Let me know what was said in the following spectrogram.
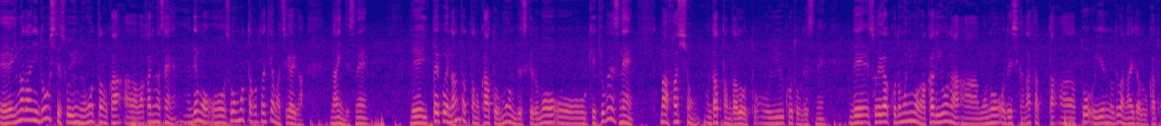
えー、だにどうしてそういうふうに思ったのか分かりませんでもそう思ったことだけは間違いがないんですね。で一体これ何だったのかと思うんですけども結局ですねまあファッションだったんだろうということですねでそれが子どもにも分かるようなものでしかなかったと言えるのではないだろうかと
